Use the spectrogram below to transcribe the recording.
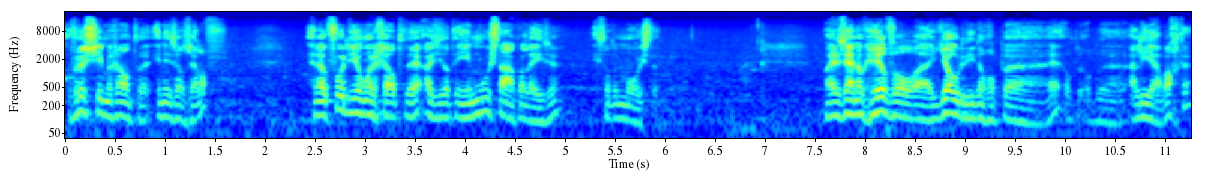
of Russische immigranten in Israël zelf. En ook voor de jongeren geldt, hè, als je dat in je moerstaal kan lezen, is dat het mooiste. Maar er zijn ook heel veel eh, Joden die nog op, hè, op, op de Aliyah wachten.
